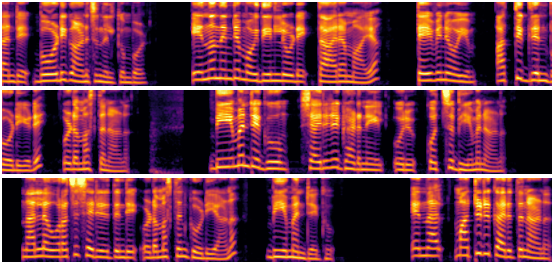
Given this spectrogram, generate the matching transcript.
തന്റെ ബോഡി കാണിച്ചു നിൽക്കുമ്പോൾ എന്ന് നിന്റെ മൊയ്തീനിലൂടെ താരമായ ടെവിനോയും അത്യുഗ്രൻ ബോഡിയുടെ ഉടമസ്ഥനാണ്. ഭീമൻ രഘുവും ശരീരഘടനയിൽ ഒരു കൊച്ചു ഭീമനാണ്. നല്ല ഉറച്ച ശരീരത്തിന്റെ ഉടമസ്ഥൻ കൂടിയാണ് ഭീമൻ രഘു. എന്നാൽ മറ്റൊരു കരുത്തനാണ്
